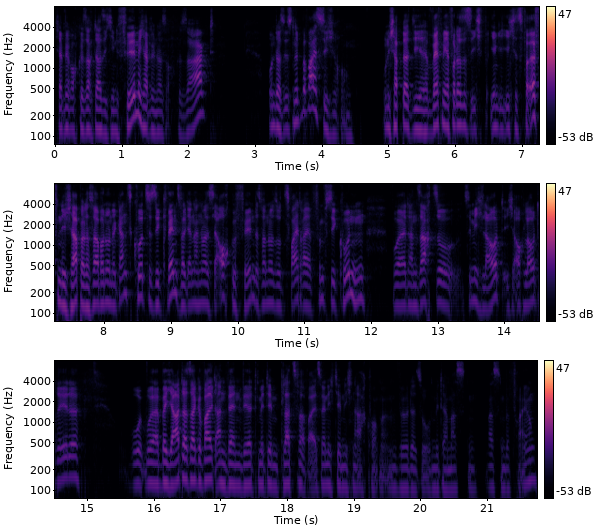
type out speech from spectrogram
Ich habe ihm auch gesagt, dass ich ihn filme. Ich habe ihm das auch gesagt. Und das ist eine Beweissicherung. Und ich habe da, die werfen mir vor, dass ich, ich es veröffentlicht habe. Das war aber nur eine ganz kurze Sequenz, weil anderen haben das ja auch gefilmt. Das war nur so zwei, drei, fünf Sekunden, wo er dann sagt, so ziemlich laut, ich auch laut rede, wo, wo er bejaht, dass er Gewalt anwenden wird mit dem Platzverweis, wenn ich dem nicht nachkommen würde, so mit der Masken, Maskenbefreiung.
